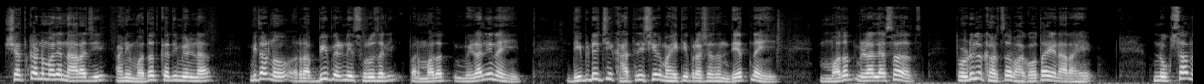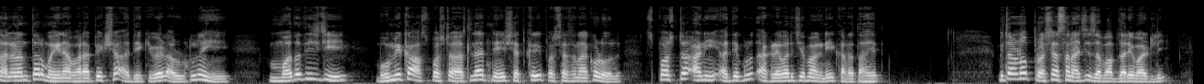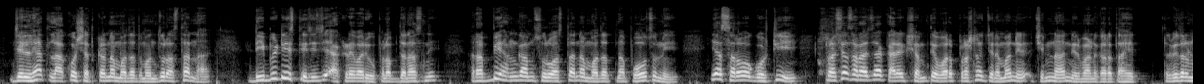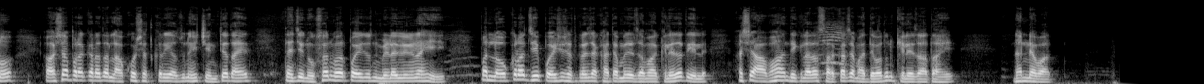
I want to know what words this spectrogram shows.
शेतकऱ्यांमध्ये नाराजी आणि मदत कधी मिळणार? मित्रांनो रब्बी पेरणी सुरू झाली पण मदत मिळाली नाही. डीबीडीची खात्रीशीर माहिती प्रशासन देत नाही. मदत मिळाल्यासच पुढील खर्च भागवता येणार आहे. नुकसान झाल्यानंतर महिनाभरापेक्षा अधिक वेळ उलटूनही मदतीची भूमिका अस्पष्ट असल्याने शेतकरी प्रशासनाकडून स्पष्ट आणि अधिकृत आकडेवारीची मागणी करत आहेत. मित्रांनो प्रशासनाची जबाबदारी वाढली. जिल्ह्यात लाखो शेतकऱ्यांना मदत मंजूर असताना डीबीटी स्थितीची आकडेवारी उपलब्ध नसणे रब्बी हंगाम सुरू असताना मदत न पोहोचणे या सर्व गोष्टी प्रशासनाच्या कार्यक्षमतेवर प्रश्नचिन्ह चिन्ह निर्माण करत आहेत. तर मित्रांनो अशा प्रकारे आता लाखो शेतकरी अजूनही चिंतेत आहेत. त्यांची नुकसान भरपाई अजून मिळालेली नाही पण लवकरच हे पैसे शेतकऱ्यांच्या खात्यामध्ये जमा केले जातील असे आवाहन देखील आता सरकारच्या माध्यमातून केले जात आहे. धन्यवाद.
